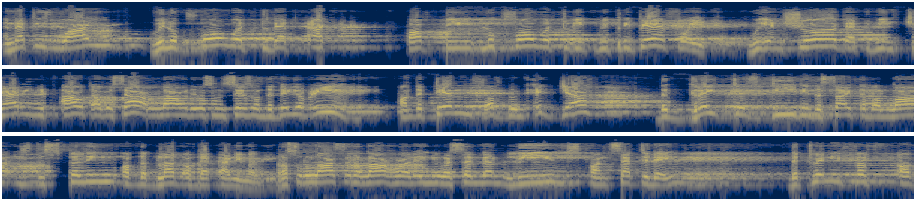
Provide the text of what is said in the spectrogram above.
And that is why we look forward to that act of we look forward to it, we prepare for it, we ensure that we carry it out ourselves. Allah says on the day of Eid, on the 10th of the Hijjah, the greatest deed in the sight of Allah is the spilling of the blood of that animal. Rasulullah leaves on Saturday, the 25th of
